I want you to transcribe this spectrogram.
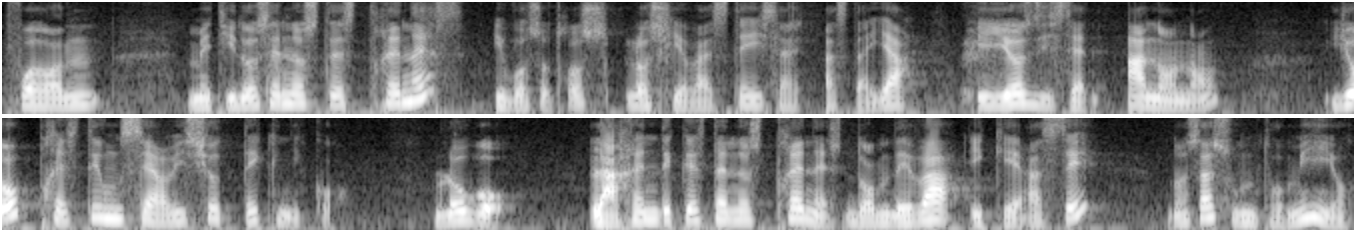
fueron metidos en los trenes y vosotros los llevasteis hasta allá. Y ellos dicen, ah, no, no, yo presté un servicio técnico. Luego, la gente que está en los trenes, dónde va y qué hace, no es asunto mío.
